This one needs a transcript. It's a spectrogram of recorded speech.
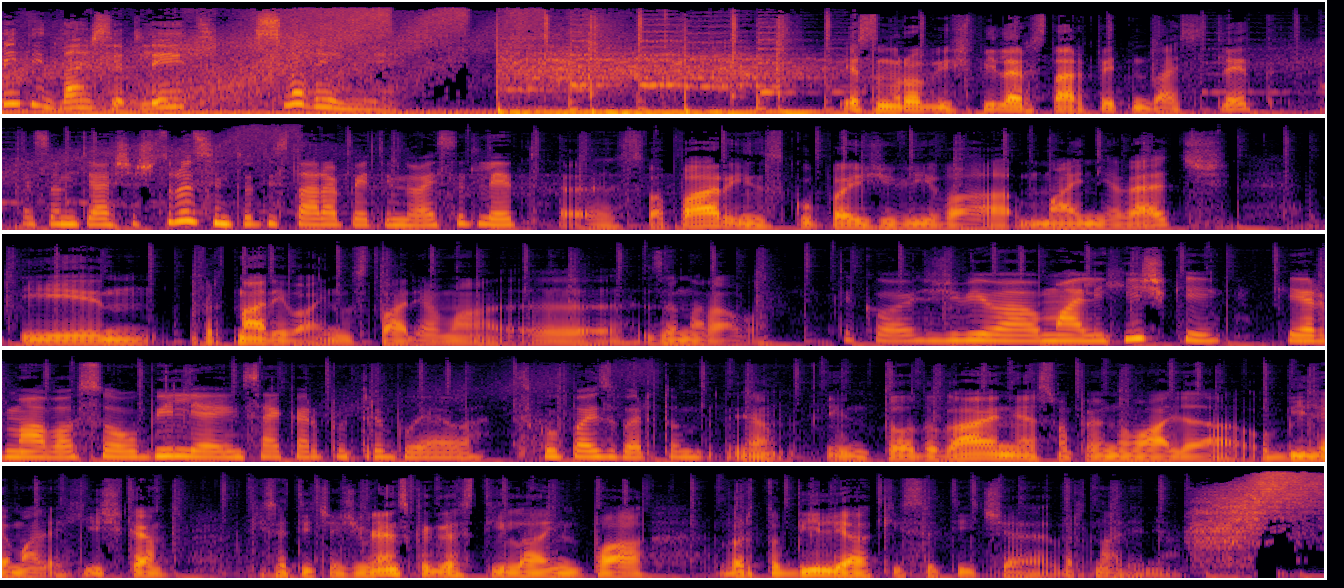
25 let Slovenije. Jaz sem Robi Špiler, star 25 let. Jaz sem Tjaša Štruc in tudi stara 25 let. E, sva par in skupaj živiva manje več in vrtnariva in ustvarjava e, za naravo. Tako, živiva v mali hiški, kjer imamo vso obilje in vse, kar potrebujemo, skupaj z vrtom. Ja, in to dogajanje smo poimenovali obilje male hiške, ki se tiče življenjskega stila, in pa vrtobilja, ki se tiče vrtnarjenja.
